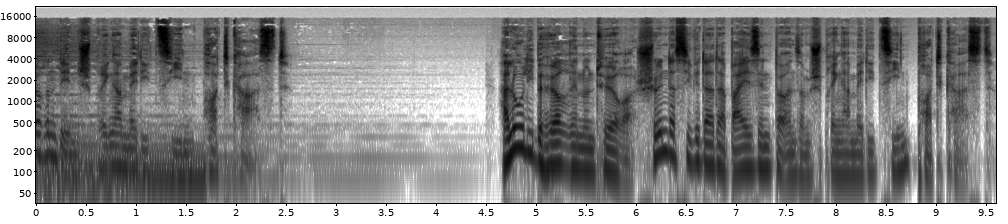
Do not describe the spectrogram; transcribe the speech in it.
hören den Springer Medizin Podcast. Hallo, liebe Hörerinnen und Hörer, schön, dass Sie wieder dabei sind bei unserem Springer Medizin Podcast.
